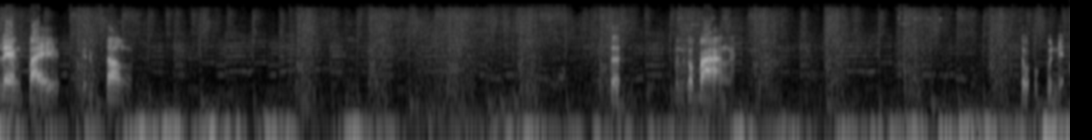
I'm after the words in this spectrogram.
แรงไป ไม่ถูกต้อง แต่มันก็บางอะตัวพวกคุณเนี่ย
